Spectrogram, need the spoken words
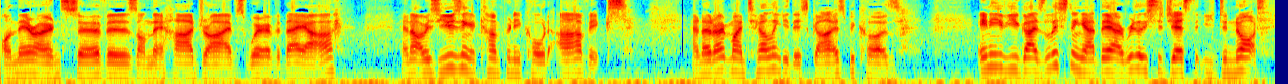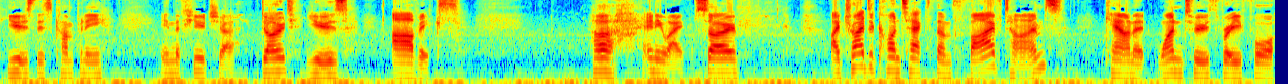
on their own servers, on their hard drives, wherever they are. And I was using a company called Arvixe. And I don't mind telling you this, guys, because any of you guys listening out there, I really suggest that you do not use this company in the future. Don't use Arvixe. Uh, anyway, so I tried to contact them five times. Count it one, two, three, four,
